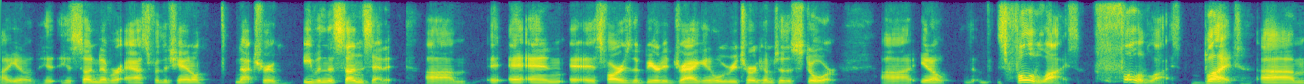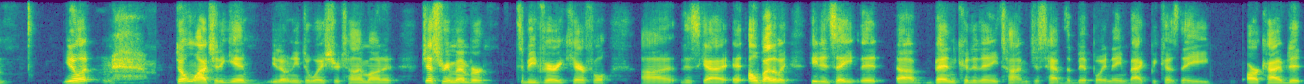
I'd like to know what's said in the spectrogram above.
uh, you know, his, his, son never asked for the channel. Not true. Even the son said it. Um, and, and as far as the bearded dragon, we returned him to the store. Uh, you know, it's full of lies, full of lies. But um, you know what? Don't watch it again. You don't need to waste your time on it. Just remember to be very careful. Uh, this guy. Oh, by the way, he did say that uh, Ben could at any time just have the BitBoy name back because they archived it.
